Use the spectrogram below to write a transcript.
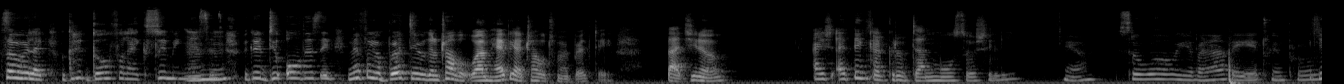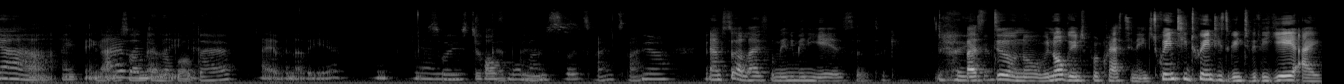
So we were like, we're gonna go for like swimming lessons, we're gonna do all this thing, and then for your birthday we're gonna travel. Well I'm happy I traveled for my birthday. But you know, I I think I could have done more socially. Yeah. So well you have another year to improve. Yeah, I think Do I have something about year. that. I have another year. Yeah, So you still twelve got more months, so it's fine. It's fine. Yeah. And I'm still alive for many many years, so it's okay. Yeah, you But can- still, no, we're not going to procrastinate. 2020 is going to be the year I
